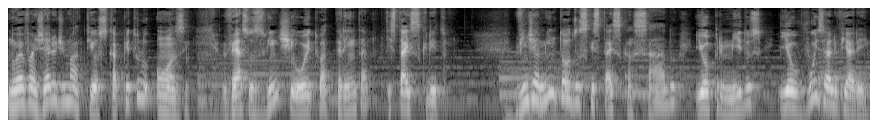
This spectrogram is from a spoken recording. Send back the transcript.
No Evangelho de Mateus, capítulo 11, versos 28 a 30, está escrito: Vinde a mim todos os que estáis cansados e oprimidos, e eu vos aliviarei.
